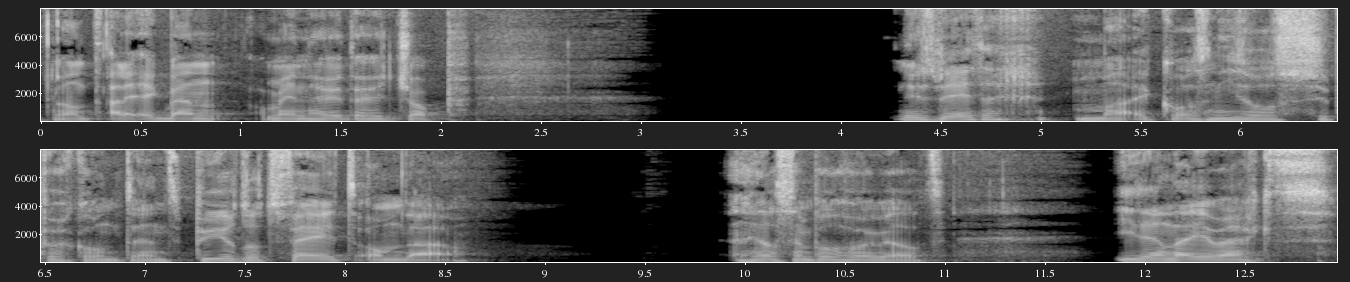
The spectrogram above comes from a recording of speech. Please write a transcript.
Want allee, ik ben op mijn huidige job nu is het beter, maar ik was niet zo super content. Puur door het feit omdat, een heel simpel voorbeeld, iedereen dat je werkt,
